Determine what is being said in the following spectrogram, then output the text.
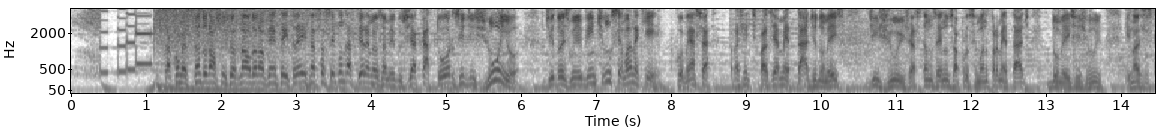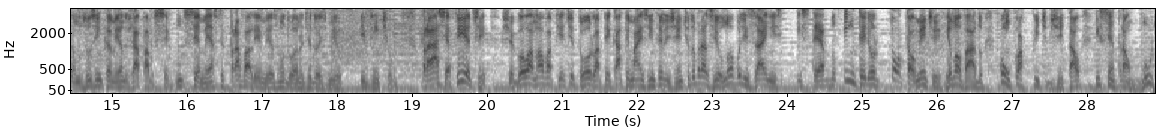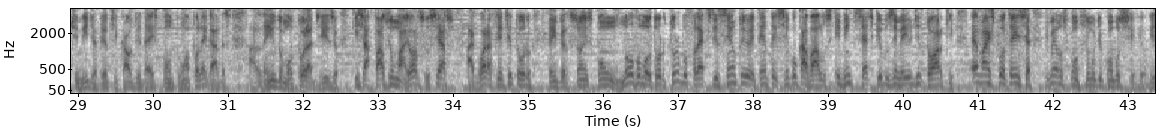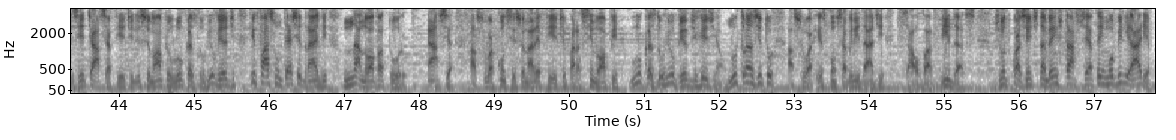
Está começando o nosso Jornal da 93 nessa segunda-feira, meus amigos, dia 14 de junho de 2021, semana que começa para a gente fazer a metade do mês de junho. Já estamos aí nos aproximando para metade do mês de junho e nós estamos nos encaminhando já para o segundo semestre para valer mesmo do ano de 2021. Para a Ásia Fiat, chegou a nova Fiat Toro, a picape mais inteligente do Brasil. Novo design externo interior totalmente renovado, com cockpit digital e central multimídia vertical de 10.1 polegadas. Além do motor a diesel, que já faz o maior sucesso, agora a Fiat Toro tem versões com um novo motor Turbo Flex de 185 cavalos e 27,5 kg de torque. É mais potência e menos consumo de combustível. Visite a Ásia Fiat de Sinop, o Lucas do Rio Verde e faça um test drive na nova Toro. Ásia, a sua concessionária Fiat para Sinop, Lucas do Rio Verde região. No trânsito, a sua responsabilidade salva vidas. Junto com a gente também está a Seta Imobiliária.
